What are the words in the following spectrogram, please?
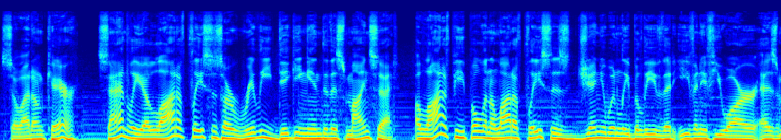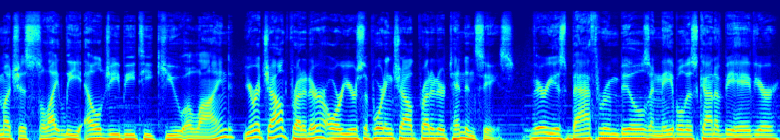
so I don't care. Sadly, a lot of places are really digging into this mindset. A lot of people in a lot of places genuinely believe that even if you are as much as slightly LGBTQ aligned, you're a child predator or you're supporting child predator tendencies. Various bathroom bills enable this kind of behavior.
